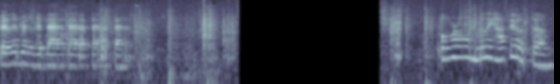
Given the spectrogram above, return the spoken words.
Really, really bad, bad, bad, bad. Overall, I'm really happy with them.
